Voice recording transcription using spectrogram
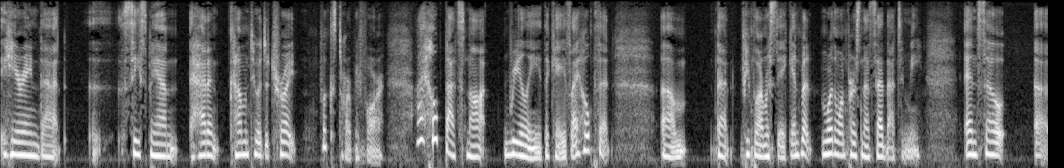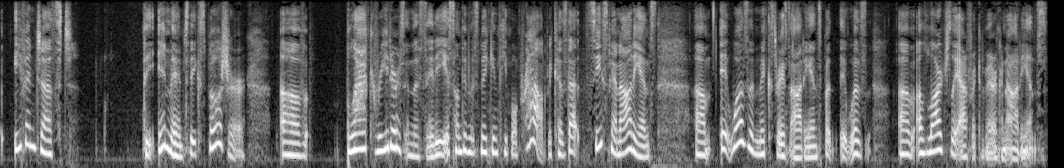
hearing that uh, C SPAN hadn't come to a Detroit bookstore before. I hope that's not really the case. I hope that um, that people are mistaken, but more than one person has said that to me. And so, uh, even just the image, the exposure of black readers in the city is something that's making people proud because that C-SPAN audience, um, it was a mixed race audience, but it was um, a largely African American audience,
